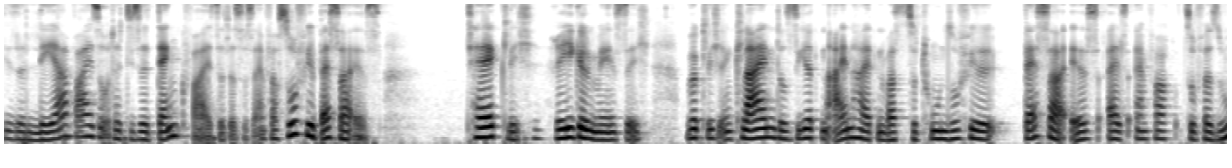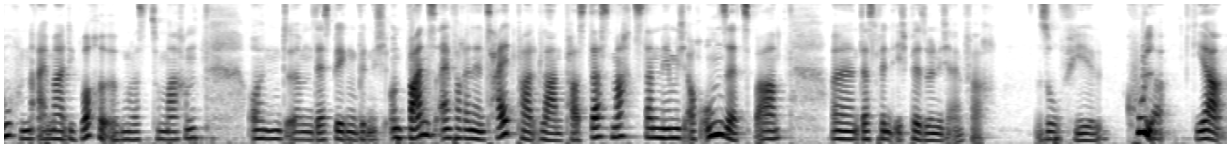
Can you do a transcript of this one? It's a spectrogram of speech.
diese Lehrweise oder diese Denkweise, dass es einfach so viel besser ist, täglich, regelmäßig, wirklich in kleinen dosierten Einheiten was zu tun, so viel besser ist, als einfach zu versuchen, einmal die Woche irgendwas zu machen. Und ähm, deswegen bin ich, und wann es einfach in den Zeitplan passt, das macht es dann nämlich auch umsetzbar. Äh, das finde ich persönlich einfach so viel cooler. Ja.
